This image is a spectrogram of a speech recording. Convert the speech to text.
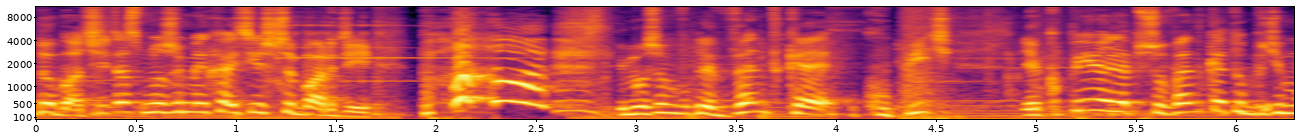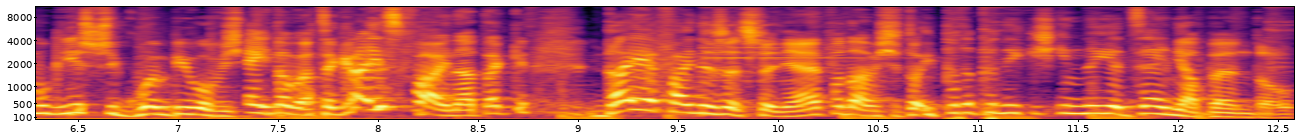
Dobra, czyli teraz możemy hajs jeszcze bardziej. I możemy w ogóle wędkę kupić. Jak kupimy lepszą wędkę, to będziemy mogli jeszcze głębiej łowić. Ej, dobra, ta gra jest fajna, tak daje fajne rzeczy, nie? Podoba mi się to. I potem będą jakieś inne jedzenia będą.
